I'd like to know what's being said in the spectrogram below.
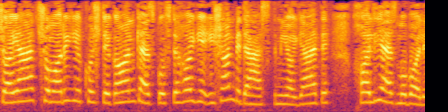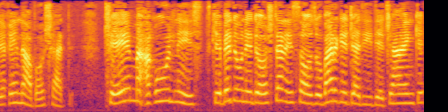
شاید شماره کشتگان که از گفته های ایشان به دست می آید خالی از مبالغه نباشد. چه معقول نیست که بدون داشتن ساز و برگ جدید جنگ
